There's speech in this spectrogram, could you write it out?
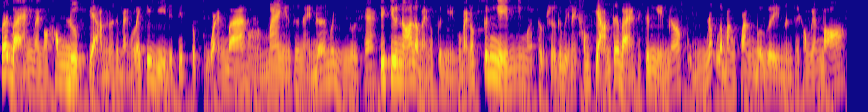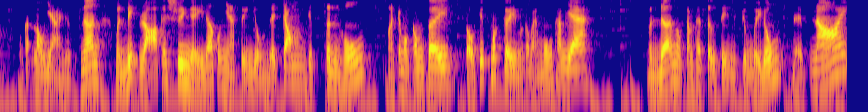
tới bạn bạn còn không được chạm nữa thì bạn lấy cái gì để tiếp tục quảng bá hoặc là mang những thứ này đến với những người khác? Chứ chưa nói là bạn có kinh nghiệm. Còn bạn có kinh nghiệm nhưng mà thực sự cái việc này không chạm tới bạn thì kinh nghiệm đó cũng rất là băn khoăn bởi vì mình sẽ không gắn bó một cách lâu dài được. Nên mình biết rõ cái suy nghĩ đó của nhà tuyển dụng để trong cái tình huống mà trong một công ty tổ chức bất kỳ mà các bạn muốn tham gia, mình đến với một tâm thế tự tin và chuẩn bị đúng để nói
